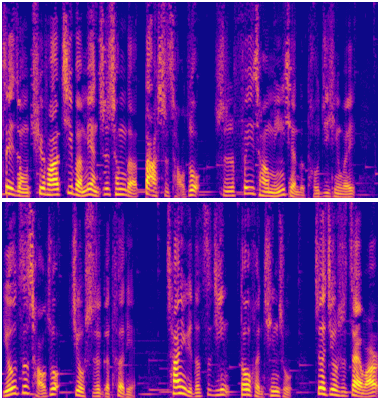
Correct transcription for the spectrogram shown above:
这种缺乏基本面支撑的大势炒作是非常明显的投机行为，游资炒作就是这个特点。参与的资金都很清楚，这就是在玩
